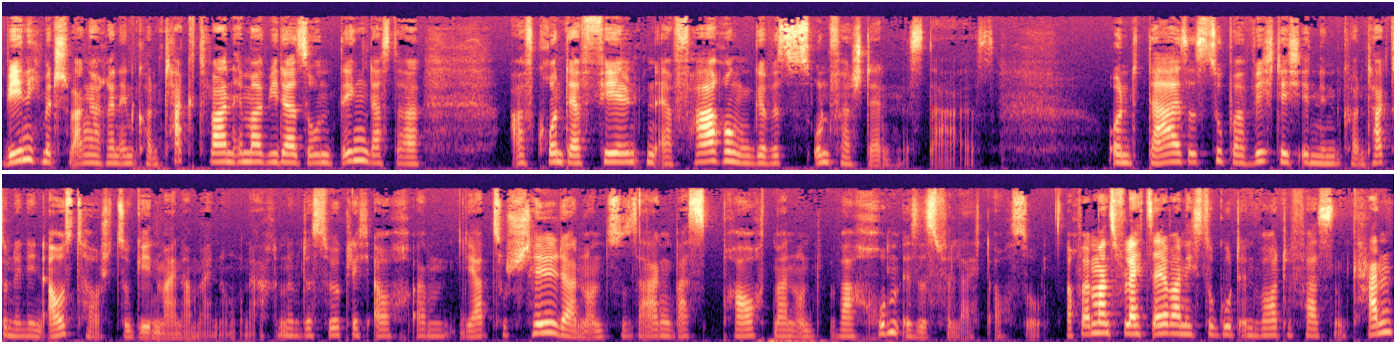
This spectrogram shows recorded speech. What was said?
wenig mit Schwangeren in Kontakt waren, immer wieder so ein Ding, dass da aufgrund der fehlenden Erfahrung ein gewisses Unverständnis da ist. Und da ist es super wichtig, in den Kontakt und in den Austausch zu gehen, meiner Meinung nach. Und ne? das wirklich auch ähm, ja, zu schildern und zu sagen, was braucht man und warum ist es vielleicht auch so. Auch wenn man es vielleicht selber nicht so gut in Worte fassen kann,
